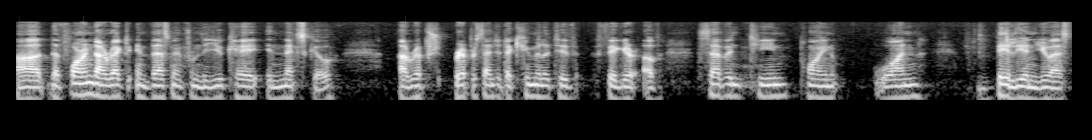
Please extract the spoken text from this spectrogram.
uh, the foreign direct investment from the UK in Mexico uh, rep represented a cumulative figure of 17.1 billion US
